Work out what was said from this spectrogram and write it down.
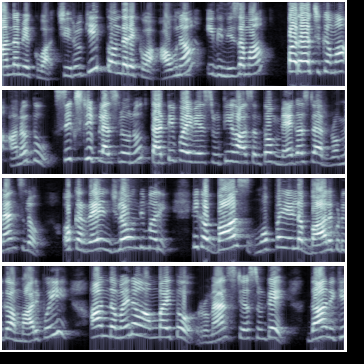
అందం ఎక్కువ చిరుకి తొందర ఎక్కువ. అవునా? ఇది నిజమా? పరాచికమా? అనొద్దు. సిక్స్టీ ప్లస్ లోను థర్టీ ఫైవ్ ఇయర్స్ శృతి హాసన్తో మెగాస్టార్ రొమాన్స్లో ఒక రేంజ్లో ఉంది మరి. ఇక బాస్ ముప్పై ఏళ్ళ బాలకుడిగా మారిపోయి అందమైన అమ్మాయితో రొమాన్స్ చేస్తుంటే దానికి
